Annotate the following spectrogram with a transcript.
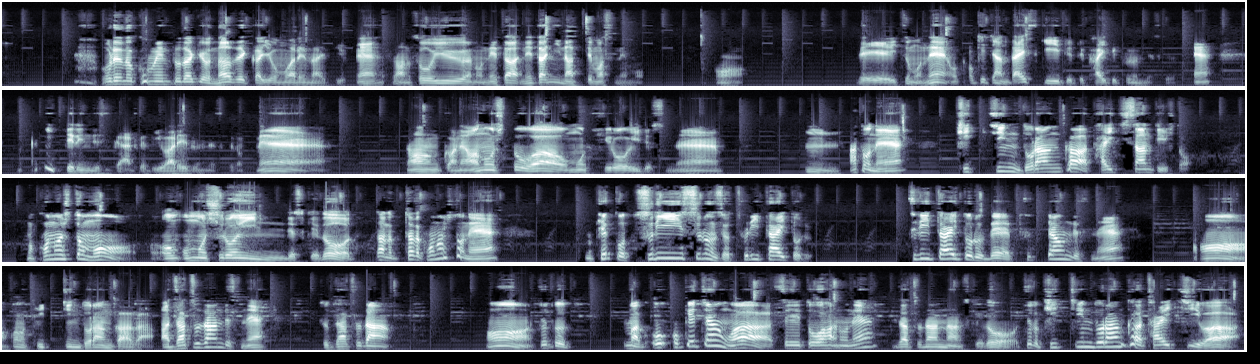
俺のコメントだけはなぜか読まれないっていうね。あのそういうあのネタ、ネタになってますね、もう。うん、で、いつもね、おけちゃん大好きって言って書いてくるんですけどね。何言ってるんですかって言われるんですけどね。なんかね、あの人は面白いですね。うん。あとね、キッチンドランカー太一さんっていう人。まあ、この人も、面白いんですけど、ただ、ただこの人ね、結構釣りするんですよ。釣りタイトル。釣りタイトルで釣っちゃうんですね。ああ、このキッチンドランカーが。あ、雑談ですね。ちょ雑談。ああ、ちょっと、まあ、お、おけちゃんは正統派のね、雑談なんですけど、ちょっとキッチンドランカー太一は、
